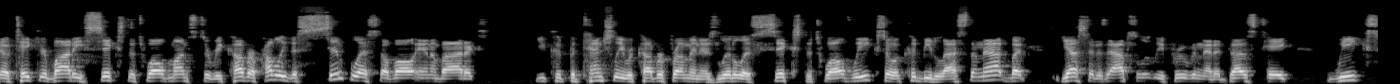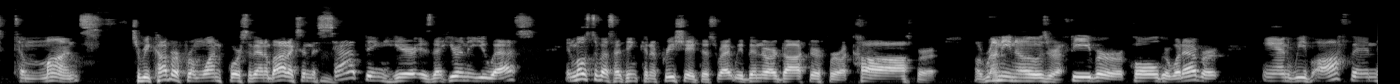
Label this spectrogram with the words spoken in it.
know, take your body six to 12 months to recover. Probably the simplest of all antibiotics you could potentially recover from in as little as six to 12 weeks. So it could be less than that. But yes, it is absolutely proven that it does take weeks to months to recover from one course of antibiotics. And the hmm. sad thing here is that here in the US, and most of us, I think, can appreciate this, right? We've been to our doctor for a cough or a runny nose or a fever or a cold or whatever. And we've often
